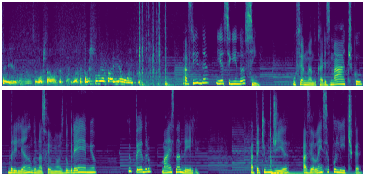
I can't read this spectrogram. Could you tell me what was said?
feio. Não, não gostava muito desse negócio. Então isso não me atraía muito. A vida ia seguindo assim. O Fernando carismático, brilhando nas reuniões do Grêmio, e o Pedro mais na dele. Até que um dia, a violência política,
